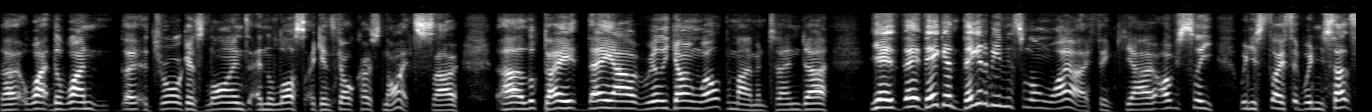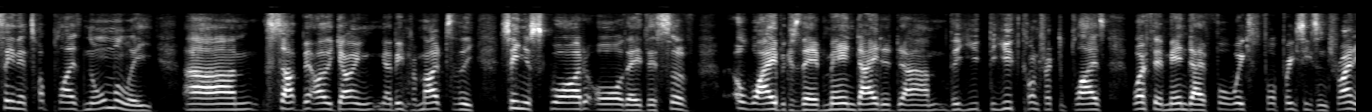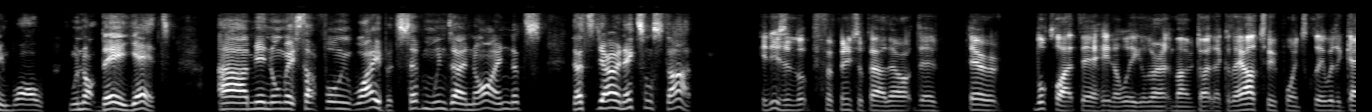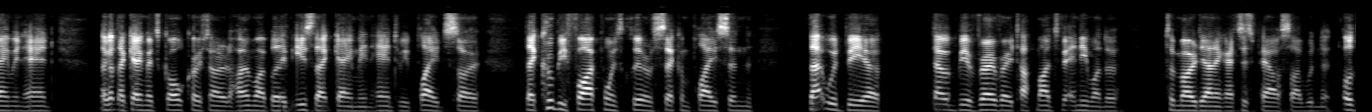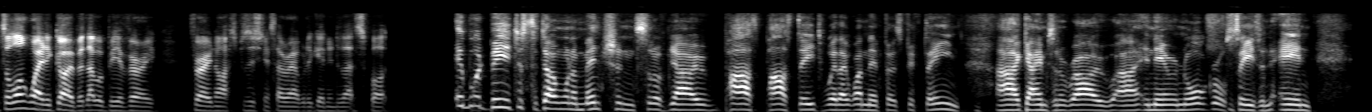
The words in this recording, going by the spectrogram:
uh, one, the one the draw against Lions and the loss against Gold Coast Knights. So, uh, look, they they are really going well at the moment, and uh, yeah, they, they're going they're going to be in this a long way, I think. Yeah, obviously, when you like I said when you start seeing their top players normally um, start either going, you know, being promoted to the senior squad or they they're sort of away because they're mandated um, the youth the youth contracted players. What if they're mandated four weeks before preseason training? While we're not there yet, um, yeah, normally start falling away. But seven wins out of nine, that's that's know, an excellent start. It is, and look for Peninsula Power, they're they're they're look like they're in a league of their own at the moment, don't they? Because they are two points clear with a game in hand. They got that game against Gold Coast United at home, I believe, is that game in hand to be played. So they could be five points clear of second place, and that would be a that would be a very very tough margin for anyone to to mow down against this power side, wouldn't it? Well, it's a long way to go, but that would be a very very nice position if they were able to get into that spot it would be just I don't want to mention sort of you know past past deeds where they won their first 15 uh, games in a row uh, in their inaugural season and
